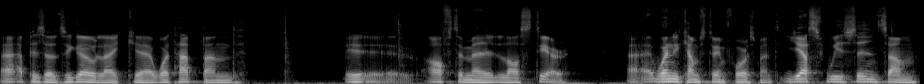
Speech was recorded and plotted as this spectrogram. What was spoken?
uh, episodes ago, like uh, what happened uh, after May last year uh, when it comes to enforcement. Yes, we've seen some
